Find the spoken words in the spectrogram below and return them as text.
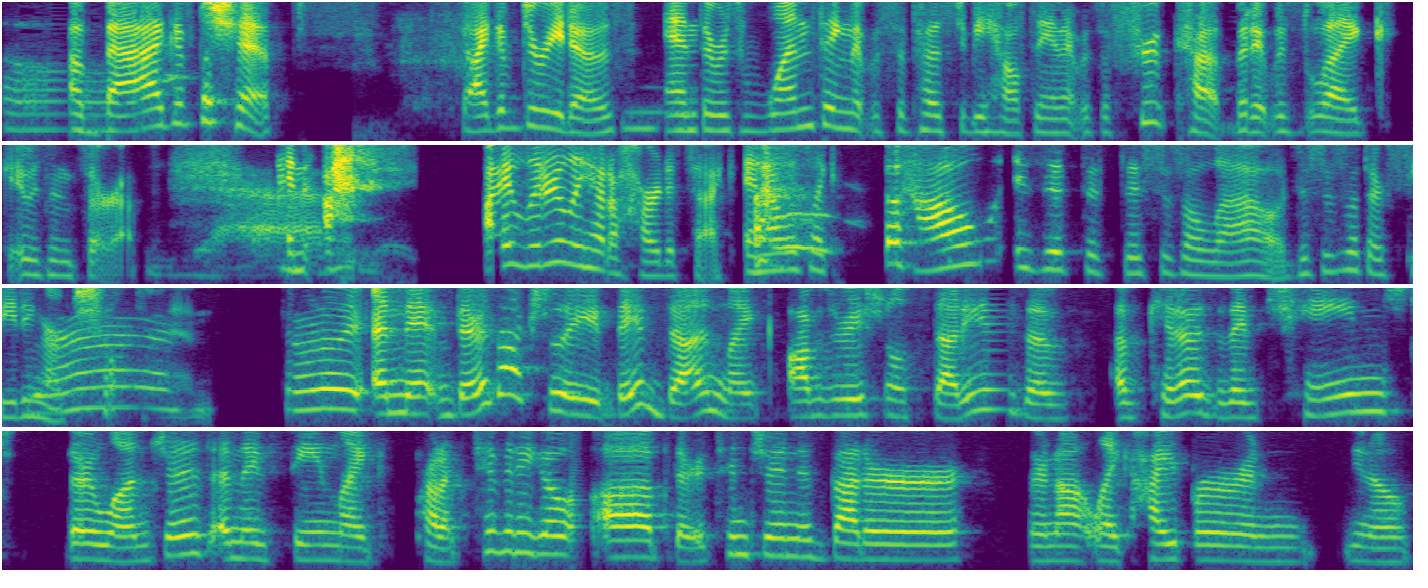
oh. a bag of chips, bag of Doritos, mm-hmm. and there was one thing that was supposed to be healthy and it was a fruit cup, but it was like it was in syrup. Yeah. And I I literally had a heart attack. And I was like, how is it that this is allowed? This is what they're feeding yeah, our children. Totally. And they, there's actually they've done like observational studies of of kiddos. They've changed their lunches and they've seen like productivity go up, their attention is better, they're not like hyper and, you know,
